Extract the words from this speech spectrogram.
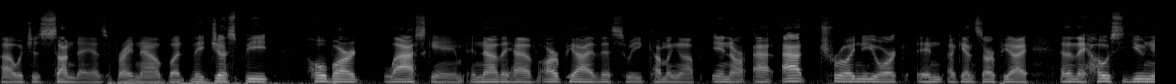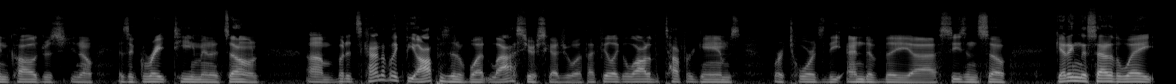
uh, which is Sunday as of right now. But they just beat Hobart last game, and now they have RPI this week coming up in our at, at Troy, New York, in against RPI, and then they host Union College, which you know is a great team in its own. Um, but it's kind of like the opposite of what last year's schedule was. I feel like a lot of the tougher games were towards the end of the uh, season. So, getting this out of the way,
